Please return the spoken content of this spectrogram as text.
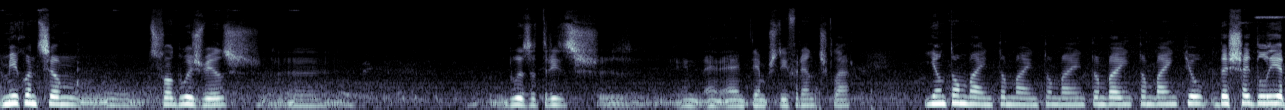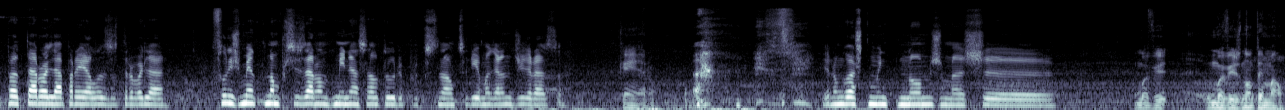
a mim aconteceu só duas vezes, uh, duas atrizes uh, em, em, tempos diferentes, claro. Iam tão bem, tão bem, tão bem, tão bem, tão bem, que eu deixei de ler para estar a olhar para elas a trabalhar. Felizmente não precisaram de mim nessa altura, porque senão seria uma grande desgraça. Quem eram? Eu não gosto muito de nomes, mas. Uh... Uma, vez, uma vez não tem mal.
